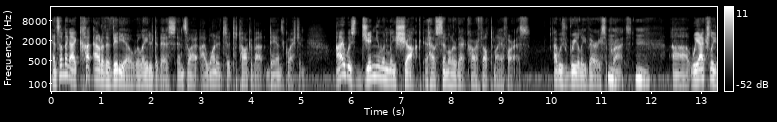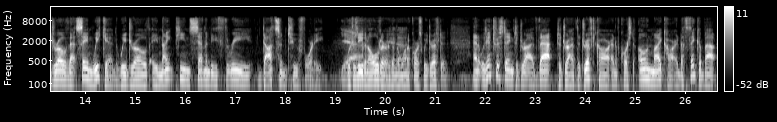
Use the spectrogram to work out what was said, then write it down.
And something I cut out of the video related to this, and so I, I wanted to, to talk about Dan's question. I was genuinely shocked at how similar that car felt to my FRS. I was really very surprised. Uh, we actually drove that same weekend. We drove a 1973 Datsun 240, which was even older than the one, of course, we drifted. And it was interesting to drive that, to drive the drift car, and of course to own my car, and to think about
